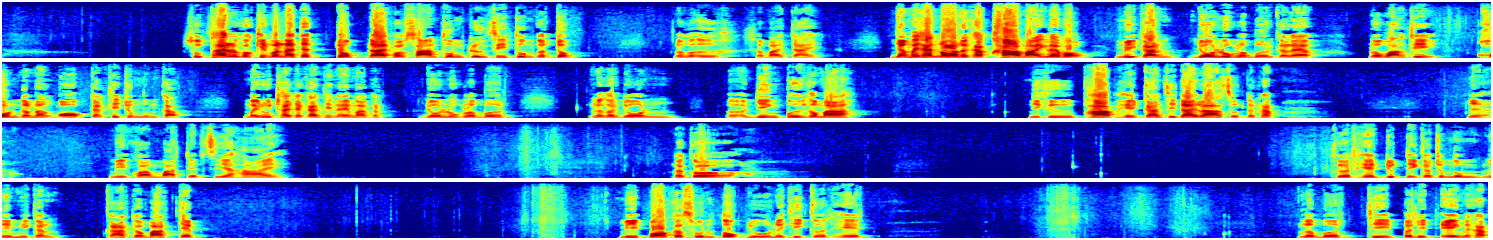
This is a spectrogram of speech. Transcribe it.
สุดท้ายเราก็คิดว่าน่าจะจบได้พอสามทุ่มครึ่งสี่ทุ่มก็จบ เราก็เออ สบายใจ ยังไม่ทันนอนเลยครับ ข่าวมาอีกแล้วบอกมีการโยนลูกระเบิดกันแล้ว ระหว่างที่คนกำลังออกจากที่ชุมนุมกลับ ไม่รู้ชายชะกันที่ไหนมาก็โยนลูกระเบิด แล้วก็โยนยิงปืนเข้ามา นี่คือภาพเหตุการณ์ที่ได้ล่าสุดนะครับ เนี่ยมีความบาดเจ็บเสียหาย แล้วก็ เกิดเหตุยุติการชุมนุมนี่มีการกาดก็บาดเจ็บ มีปอกกระสุนตกอยู่ในที่เกิดเหตุ ระเบิดที่ประดิษฐ์เองนะครับ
